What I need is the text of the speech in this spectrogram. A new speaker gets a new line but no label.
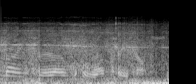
Outgoing 0130.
